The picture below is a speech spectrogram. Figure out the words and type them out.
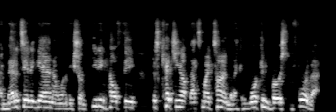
I meditate again. I want to make sure I'm eating healthy, just catching up. That's my time. But I can work in bursts before that.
